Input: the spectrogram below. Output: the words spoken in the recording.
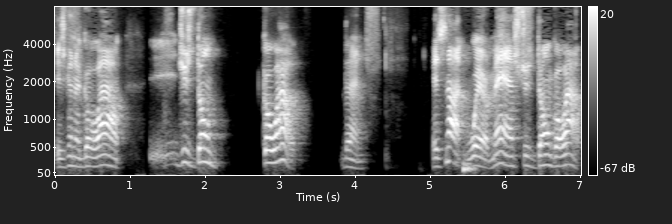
is gonna go out. Just don't go out. Then it's not wear a mask. Just don't go out.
